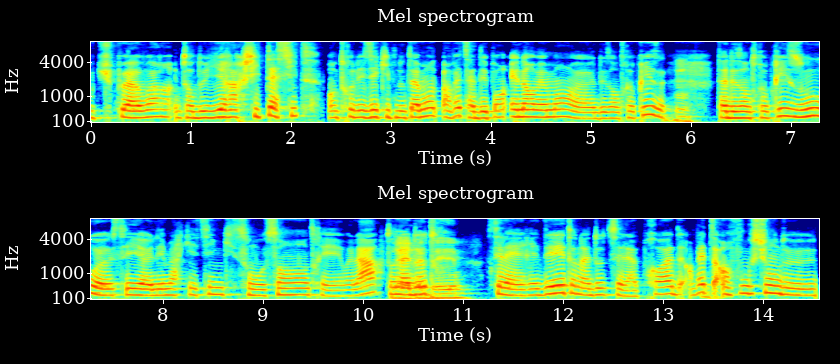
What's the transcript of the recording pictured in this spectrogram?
où tu peux avoir une sorte de hiérarchie tacite entre les équipes, notamment. En fait, ça dépend énormément euh, des entreprises. Mhm. Tu as des entreprises où euh, c'est euh, les marketing qui sont au centre et voilà. T'en as d'autres c'est la R&D, t'en as d'autres, c'est la prod. En fait, en fonction de,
